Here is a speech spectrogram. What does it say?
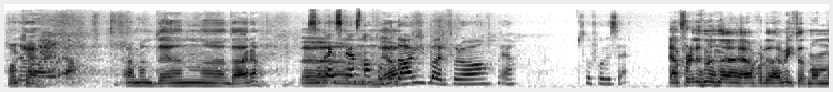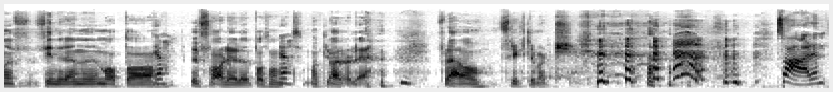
Ok. Var ja. Ja, men den eh, der, ja. Så det skal jeg snakke om i dag, bare for å Ja, så får vi se. Ja, fordi, men, eh, ja, for det er viktig at man finner en måte å Ja. ufarliggjøre det på, sånn at man klarer å le. For det er jo fryktelig mørkt. så er det en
